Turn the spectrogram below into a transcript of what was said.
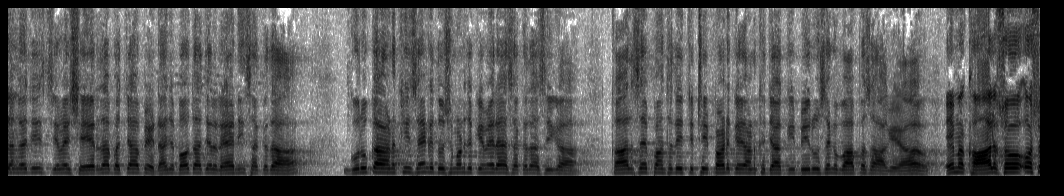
ਸੰਗਤ ਜੀ ਜਿਵੇਂ ਸ਼ੇਰ ਦਾ ਬੱਚਾ ਭੇਡਾਂ 'ਚ ਬਹੁਤਾ ਚਿਰ ਰਹਿ ਨਹੀਂ ਸਕਦਾ ਗੁਰੂ ਕਾ ਅਣਖੀ ਸਿੰਘ ਦੁਸ਼ਮਣ 'ਚ ਕਿਵੇਂ ਰਹਿ ਸਕਦਾ ਸੀਗਾ? ਖਾਲਸੇ ਪੰਥ ਦੀ ਚਿੱਠੀ ਪੜ੍ਹ ਕੇ ਅਣਖ ਜਾਗੀ ਬੀਰੂ ਸਿੰਘ ਵਾਪਸ ਆ ਗਿਆ। ਇਮ ਖਾਲਸੋ ਉਸ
